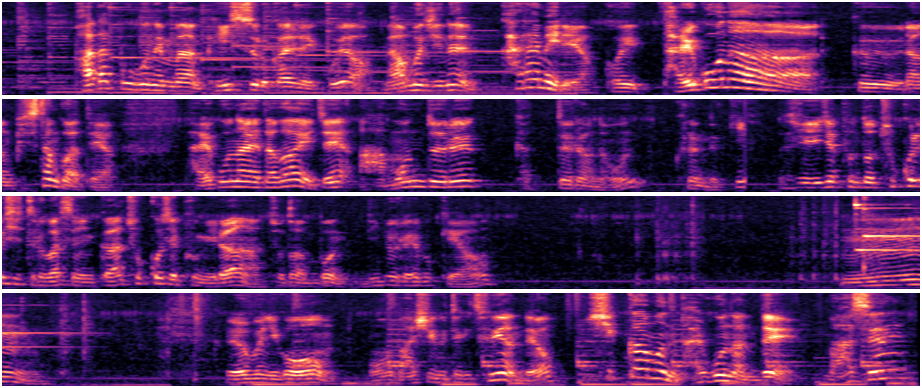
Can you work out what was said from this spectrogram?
바닥 부분에만 베이스로 깔려 있고요. 나머지는 카라멜이에요. 거의 달고나 그랑 비슷한 것 같아요. 달고나에다가 이제 아몬드를 곁들여 놓은 그런 느낌? 사실 이 제품도 초콜릿이 들어갔으니까 초코 제품이라 저도 한번 리뷰를 해볼게요. 음, 여러분 이거 어, 맛이 되게 특이한데요? 식감은 달고나인데 맛은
